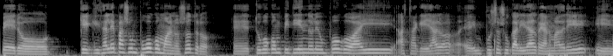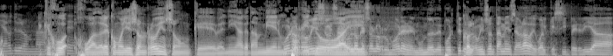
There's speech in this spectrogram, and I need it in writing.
pero que quizás le pasó un poco como a nosotros. Eh, estuvo compitiéndole un poco ahí hasta que ya lo- eh, impuso su calidad al Real Madrid y ya no tuvieron nada. Es que jugadores como Jason Robinson, que venía también un bueno, poquito Robinson, ahí... lo que son los rumores en el mundo del deporte, pero Col- Robinson también se hablaba, igual que si perdía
